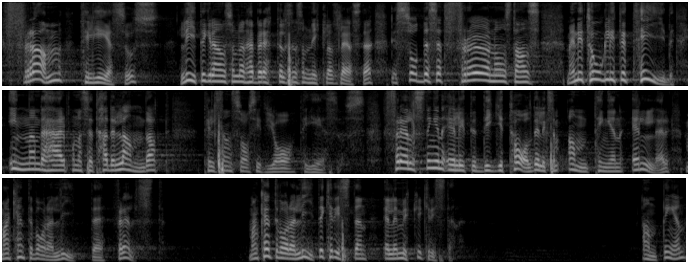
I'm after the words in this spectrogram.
fram till Jesus. Lite grann som den här berättelsen som Niklas läste. Det såddes ett frö någonstans, men det tog lite tid innan det här på något sätt hade landat tills han sa sitt ja till Jesus. Frälsningen är lite digital, det är liksom antingen eller. Man kan inte vara lite frälst. Man kan inte vara lite kristen eller mycket kristen. Antingen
